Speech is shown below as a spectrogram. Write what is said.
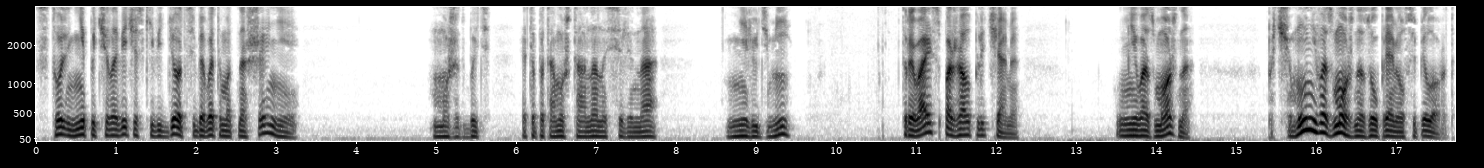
столь не по-человечески ведет себя в этом отношении – может быть, это потому, что она населена не людьми? Тревайс пожал плечами. Невозможно. Почему невозможно, заупрямился Пилород.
